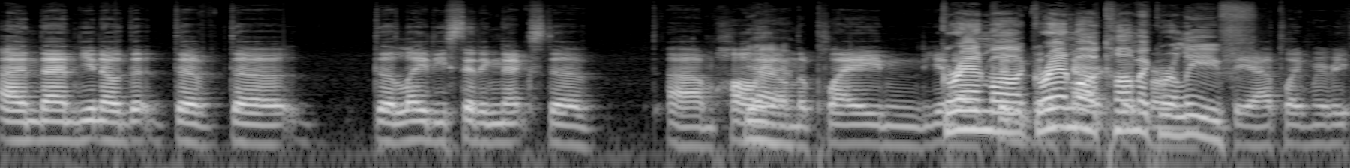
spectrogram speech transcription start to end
and then you know the the the the lady sitting next to um, Holly Yeah. on the plane, you know, Grandma- could have been a Grandma comic relief the airplane movie,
